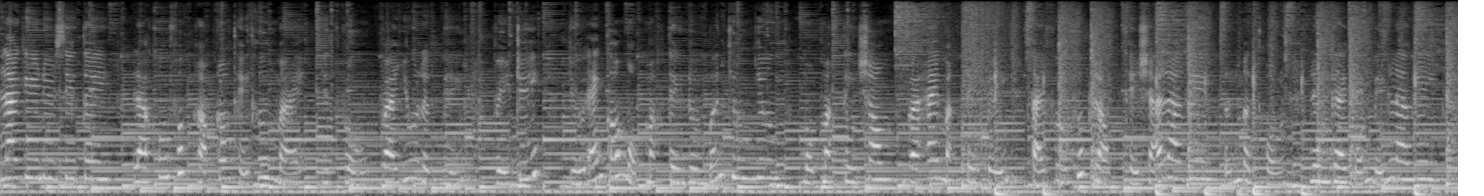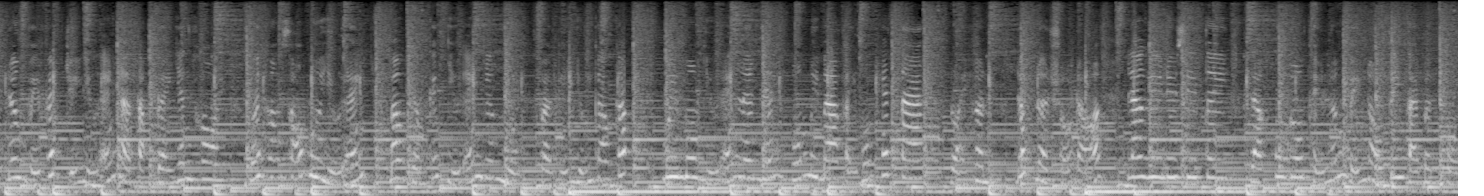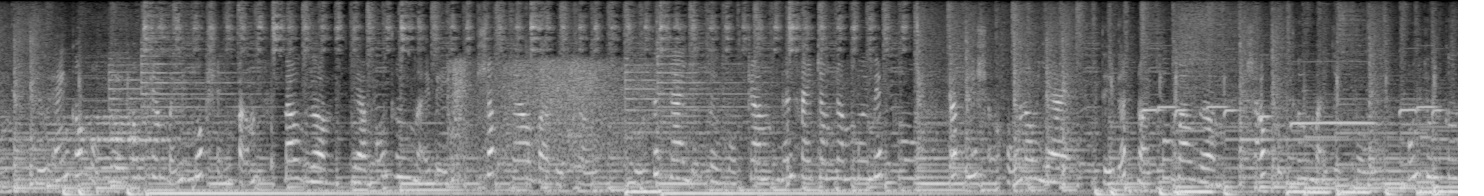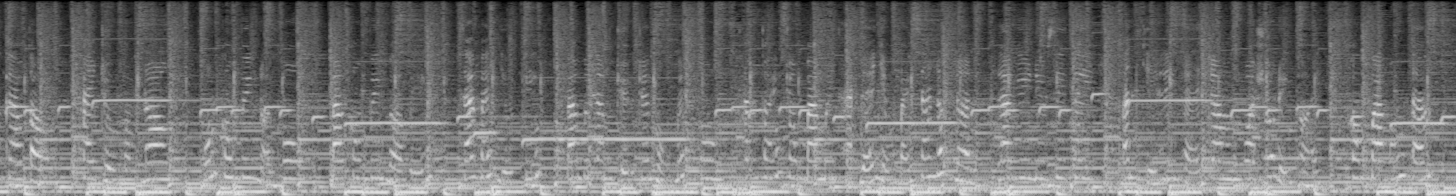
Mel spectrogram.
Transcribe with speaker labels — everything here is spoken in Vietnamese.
Speaker 1: Lagi New City là khu phức hợp đô thị thương mại, dịch vụ và du lịch biển. Vị trí, dự án có một mặt tiền đường Bến Chương Dương, một mặt tiền sông và hai mặt tiền biển tại phường Phước Lộc, thị xã La Ghi, tỉnh Bình Thuận, liền kề cảng biển La Ghi. Đơn vị phát triển dự án là tập đoàn Danh Khôi với hơn 60 dự án, bao gồm các dự án dân dụng và nghỉ dưỡng cao cấp. Quy mô dự án lên đến 43,4 hecta, loại hình đất nền sổ đỏ. La Ghi New City là khu đô thị lớn biển đầu tiên tại Bình Thuận sản phẩm bao gồm nhà phố thương mại biển, shop cao và biệt thự, diện tích đa dạng từ 100 đến 250 m vuông, các lý sở hữu lâu dài. Tiện ích nội khu bao gồm 6 cụm thương mại dịch vụ, 4 chung cư cao tầng, 2 trường mầm non, 4 công viên nội khu, 3 công viên bờ biển. Giá bán dự kiến 35 triệu trên một mét vuông, thanh toán trong 30 tháng để nhận bản giá đất nền. La Ghi New City, anh chị liên hệ Trâm qua số điện thoại 0348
